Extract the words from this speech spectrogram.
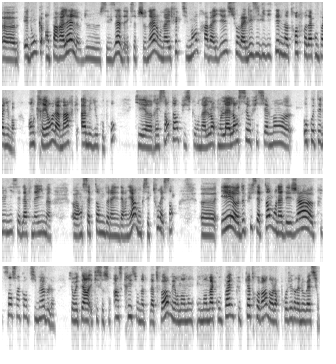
Euh, et donc, en parallèle de ces aides exceptionnelles, on a effectivement travaillé sur la lisibilité de notre offre d'accompagnement en créant la marque Amelio Copro, qui est euh, récente, hein, puisqu'on a, on l'a lancée officiellement euh, aux côtés de l'UNIS et de la FNAIM en septembre de l'année dernière, donc c'est tout récent. et depuis septembre, on a déjà plus de 150 immeubles qui, ont été, qui se sont inscrits sur notre plateforme et on en, on en accompagne plus de 80 dans leur projet de rénovation.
